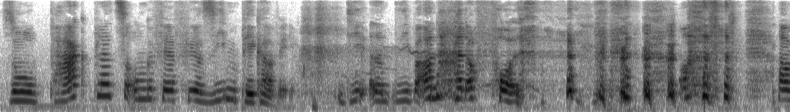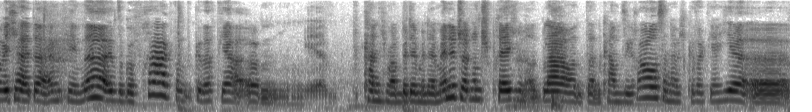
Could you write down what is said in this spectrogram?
so Parkplätze ungefähr für sieben Pkw. Die, äh, die waren halt auch voll. und dann habe ich halt da irgendwie ne, also gefragt und gesagt, ja, ähm, kann ich mal bitte mit der Managerin sprechen und bla. Und dann kam sie raus und habe ich gesagt, ja, hier, äh,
